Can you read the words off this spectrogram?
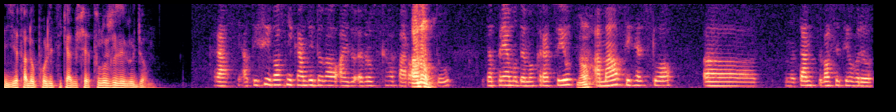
ide sa do politiky, aby ste slúžili ľuďom. Krásne. A ty si vlastne kandidoval aj do Európskeho parlamentu ano. za priamu demokraciu no. a mal si heslo, uh, no tam vlastne si hovoril,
